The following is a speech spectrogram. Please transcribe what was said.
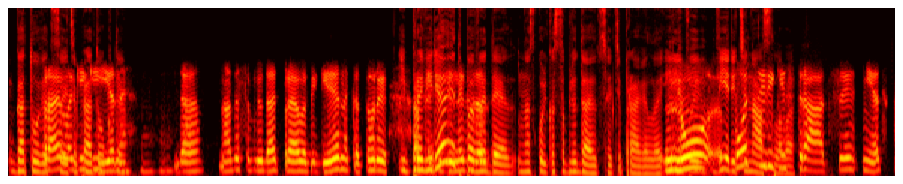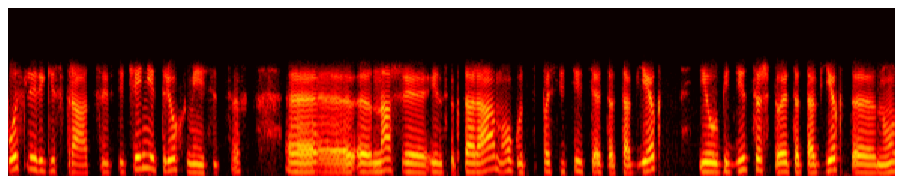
готовятся Правила эти продукты. гигиены. Мгм. Да, надо соблюдать правила гигиены, которые И проверяет определены в ПВД, насколько соблюдаются эти правила? Или Но вы верите после на слово? регистрации, нет, после регистрации в течение трех месяцев э, э, наши инспектора могут посетить этот объект и убедиться, что этот объект э, ну,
